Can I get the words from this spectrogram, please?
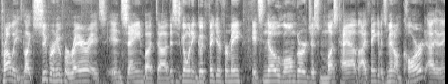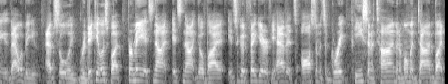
probably like super duper rare. It's insane, but uh, this is going in good figure for me. It's no longer just must have. I think if it's mint on card, I think that would be absolutely ridiculous, but for me, it's not, it's not go buy it. It's a good figure. If you have it, it's awesome. It's a great piece and a time and a moment in time, but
